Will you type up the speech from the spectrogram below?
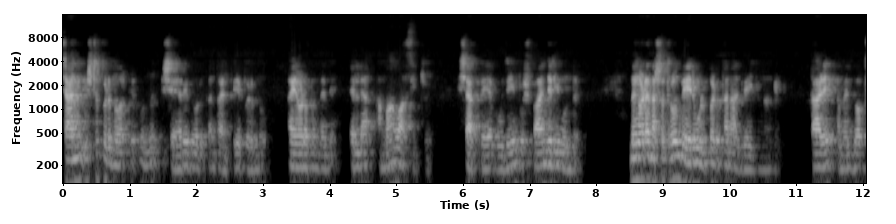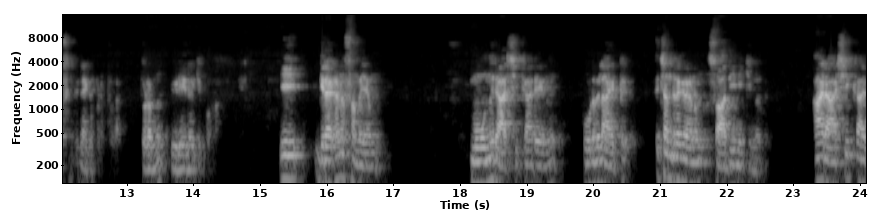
ചാനൽ ഇഷ്ടപ്പെടുന്നവർക്ക് ഒന്ന് ഷെയർ ചെയ്ത് കൊടുക്കാൻ താല്പര്യപ്പെടുന്നു. അതിനോടൊപ്പം തന്നെ എല്ലാ അമാവാസിക്കും ശാക്തേയ പൂജയും പുഷ്പാഞ്ജലിയും ഉണ്ട്. നിങ്ങളുടെ നക്ഷത്രവും പേരും ഉൾപ്പെടുത്താൻ ആഗ്രഹിക്കുന്നെങ്കിൽ താഴെ കമന്റ് ബോക്സിൽ രേഖപ്പെടുത്തുക. തുടർന്ന് വീഡിയോയിലേക്ക് പോകാം. ഈ ഗ്രഹണ സമയം മൂന്ന് രാശിക്കാരെയാണ് കൂടുതലായിട്ട് ചന്ദ്രഗ്രഹണം സ്വാധീനിക്കുന്നത്. ആ രാശിക്കാർ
